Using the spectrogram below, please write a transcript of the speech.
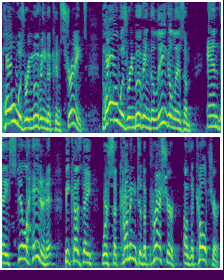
Paul was removing the constraints. Paul was removing the legalism. And they still hated it because they were succumbing to the pressure of the culture,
